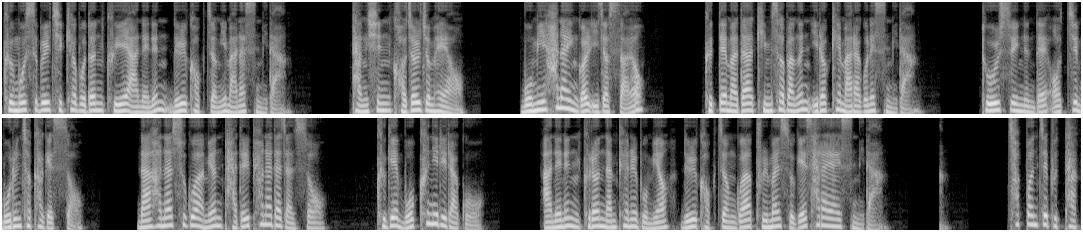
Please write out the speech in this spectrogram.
그 모습을 지켜보던 그의 아내는 늘 걱정이 많았습니다. 당신 거절 좀 해요. 몸이 하나인 걸 잊었어요? 그때마다 김서방은 이렇게 말하곤 했습니다. 도울 수 있는데 어찌 모른 척 하겠소. 나 하나 수고하면 다들 편하다잖소. 그게 뭐 큰일이라고. 아내는 그런 남편을 보며 늘 걱정과 불만 속에 살아야 했습니다. 첫 번째 부탁.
